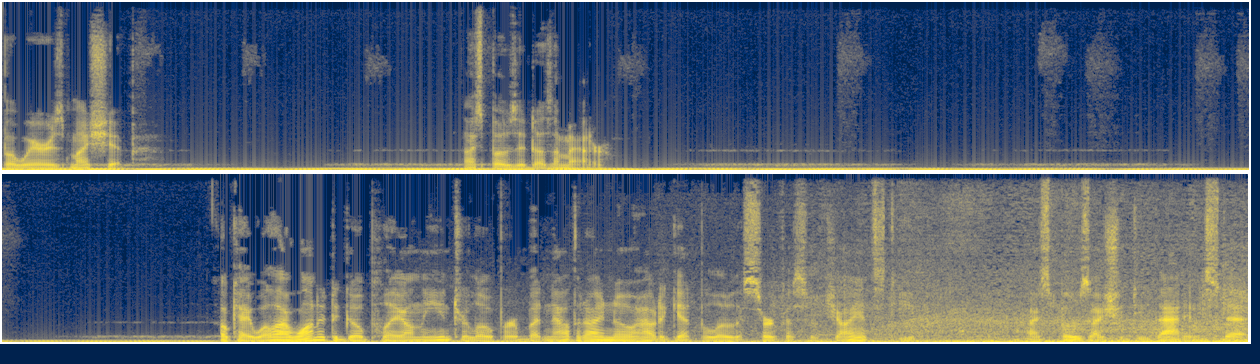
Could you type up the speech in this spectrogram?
But where is my ship? I suppose it doesn't matter. Okay, well, I wanted to go play on the interloper, but now that I know how to get below the surface of Giant's Deep, I suppose I should do that instead.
